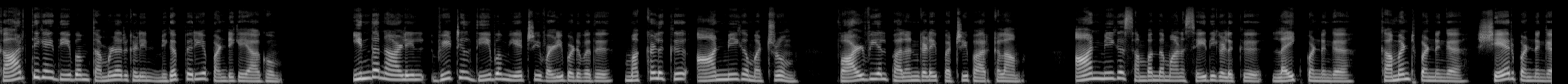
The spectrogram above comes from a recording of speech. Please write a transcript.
கார்த்திகை தீபம் தமிழர்களின் மிகப்பெரிய பண்டிகையாகும். இந்த நாளில் வீட்டில் தீபம் ஏற்றி வழிபடுவது மக்களுக்கு ஆன்மீக மற்றும் வாழ்வியல் பலன்களைப் பற்றி பார்க்கலாம். ஆன்மீக சம்பந்தமான செய்திகளுக்கு லைக் பண்ணுங்க கமெண்ட் பண்ணுங்க ஷேர் பண்ணுங்க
